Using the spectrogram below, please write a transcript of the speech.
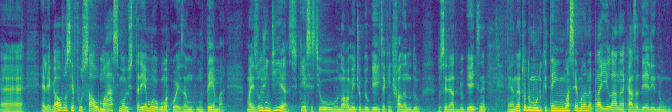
é, é legal você fuçar o máximo ao extremo em alguma coisa, um, um tema. Mas hoje em dia, quem assistiu novamente o Bill Gates, aqui a gente falando do, do seriado Bill Gates, né? É, não é todo mundo que tem uma semana para ir lá na casa dele no,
